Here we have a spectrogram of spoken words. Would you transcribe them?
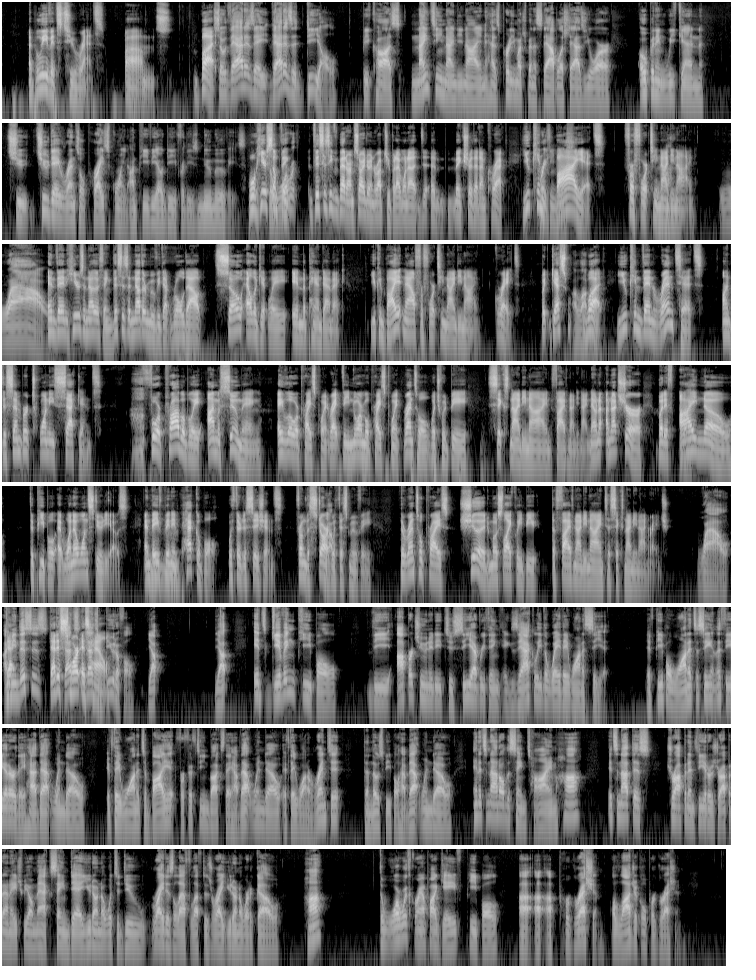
I believe it's to rent. Um, but So that is a that is a deal because 1999 has pretty much been established as your opening weekend two two day rental price point on PVOD for these new movies. well, here's So something. With- this is even better. I'm sorry to interrupt you, but I want to uh, make sure that I'm correct. You can Breaking news. buy it for $14.99. wow. And then here's another thing. This is another movie that rolled out so elegantly in the pandemic. You can buy it now for $14.99. Great. But guess what? You can then rent it on December 22nd for probably, I'm assuming, a lower price point, right? The normal price point rental, which would be $6.99, $5.99. Now, I'm not sure, but if I know the people at 101 Studios and they've been Mhm. impeccable with their decisions from the start Yep. with this movie, the rental price should most likely be the 5.99 to 6.99 range. wow. I That- mean this is that is smart as that's hell. Beautiful. Yep. Yep. it's giving people the opportunity to see everything exactly the way they want to see it. If people wanted to see it in the theater, they had that window. If they wanted to buy it for 15 bucks, they have that window. If they want to rent it, then those people have that window. And it's not all the same time, huh? It's not this drop it in theaters, drop it on HBO Max same day. You don't know what to do. Right is left, left is right. You don't know where to go. Huh? The War with Grandpa gave people a, a, a progression, a logical progression.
